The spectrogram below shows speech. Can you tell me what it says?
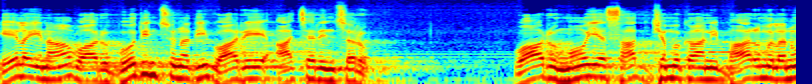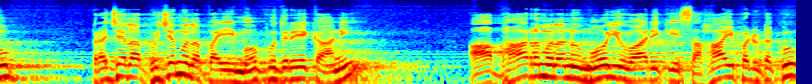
ఏలైనా వారు బోధించున్నది వారే ఆచరించరు. వారు మోయ సాధ్యము కాని భారములను ప్రజల భుజములపై మోపుదురే కాని ఆ భారములను మోయు వారికి సహాయపడుటకు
